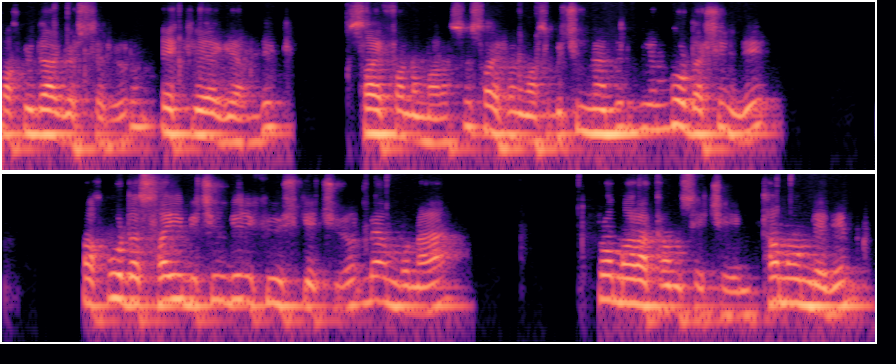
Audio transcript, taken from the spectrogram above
Bak bir daha gösteriyorum. Ekleye geldik. Sayfa numarası, sayfa numarası biçimlendir. Burada şimdi bak burada sayı biçim 1, 2, 3 geçiyor. Ben buna Roma rakamı seçeyim. Tamam dedim.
